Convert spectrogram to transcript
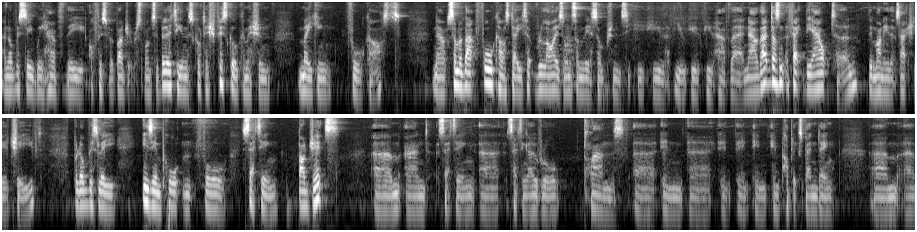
And obviously, we have the Office for Budget Responsibility and the Scottish Fiscal Commission making forecasts. Now, some of that forecast data relies on some of the assumptions you, you, you, you, have there. Now, that doesn't affect the outturn, the money that's actually achieved, but obviously is important for setting budgets um, and setting, uh, setting overall plans uh, in, uh, in, in, in public spending, um, uh,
